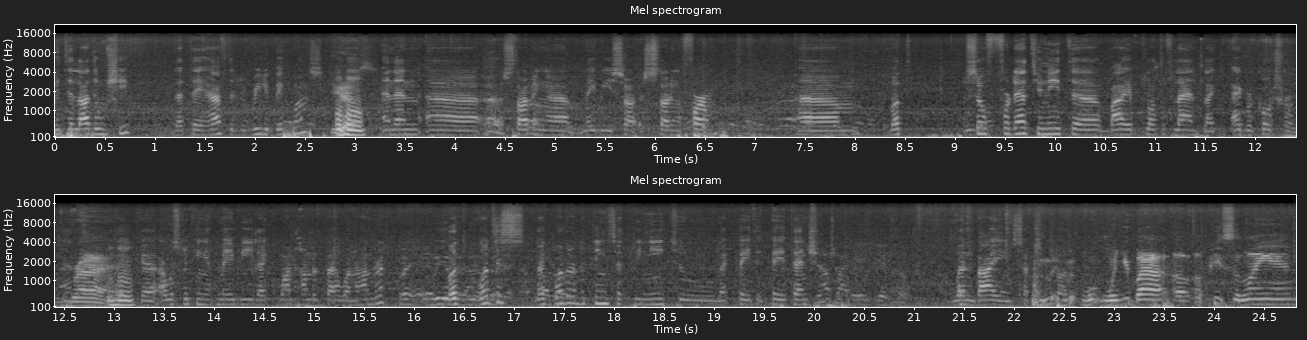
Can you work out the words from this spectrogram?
with the Ladoum sheep that they have, the really big ones, Yes. and then uh, uh, starting uh, maybe start, starting a farm. Um, but so for that you need to buy a plot of land, like agricultural land. Right. Mm-hmm. Like, uh, I was looking at maybe like 100 by 100. But what is like what are the things that we need to like pay pay attention to when buying such a M- plot? when you buy a, a piece of land,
